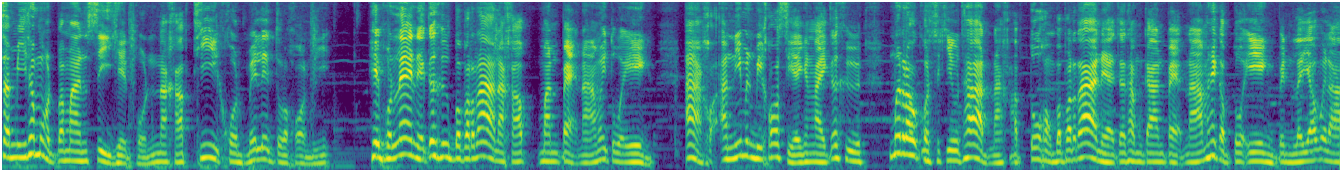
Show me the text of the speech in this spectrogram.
จะมีทั้งหมดประมาณ 4 เหตุผลนะครับที่คนไม่เล่นตัวละครนี้เหตุผลแรกเนี่ยก็คือบาบาร่านะครับ มันแปะน้ำให้ตัวเอง อะอันนี้มันมีข้อเสียยังไงก็คือ เมื่อเรากดสกิลธาตุนะครับ ตัวของบาบาร่าเนี่ยจะทำการแปะน้ำให้กับตัวเองเป็นระยะเวลา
